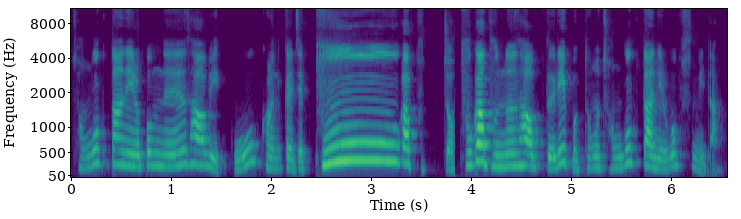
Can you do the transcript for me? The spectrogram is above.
전국 단위로 뽑는 사업이 있고, 그러니까 이제 부가 붙죠. 부가 붙는 사업들이 보통은 전국 단위로 뽑습니다.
